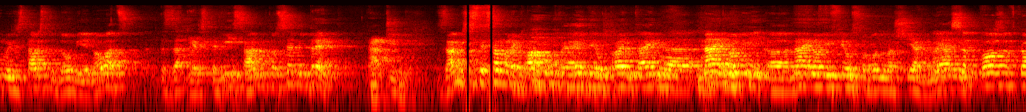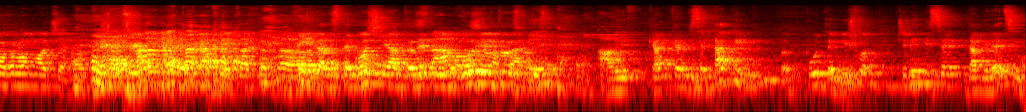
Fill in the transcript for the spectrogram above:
u ministarstvu dobije novac, za, jer ste vi sami po sebi brend. Znači, Zamislite samo reklamu koja ide u prime time, najnoviji, uh, najnoviji film Slobodno Mašijana. Ja sam poznat kao vrlo moćan. da... Vi da ste moćni, ja to ne bih govorio u uzimam tom pare. smislu. Ali kad, kad bi se takvim putem išlo, čini mi se da bi recimo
